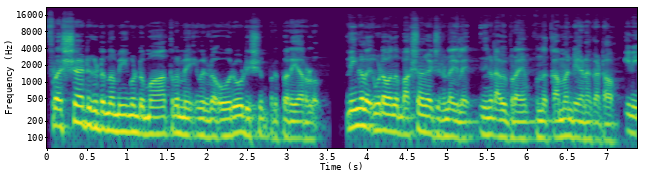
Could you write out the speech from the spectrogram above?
ഫ്രഷ് ആയിട്ട് കിട്ടുന്ന മീൻ കൊണ്ട് മാത്രമേ ഇവരുടെ ഓരോ ഡിഷും പ്രിപ്പയർ ചെയ്യാറുള്ളൂ. നിങ്ങൾ ഇവിടെ വന്ന് ഭക്ഷണം കഴിച്ചിട്ടുണ്ടെങ്കിൽ നിങ്ങളുടെ അഭിപ്രായം ഒന്ന് കമന്റ് ചെയ്യണം കേട്ടോ. ഇനി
